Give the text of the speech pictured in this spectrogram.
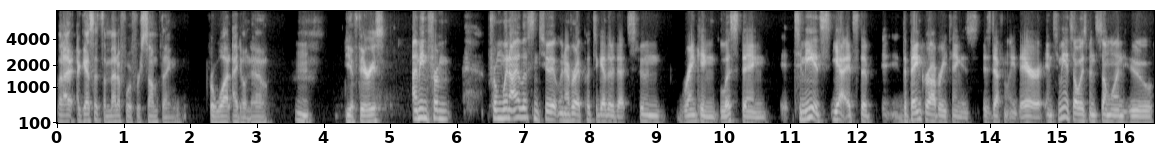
but I, I guess that's a metaphor for something for what i don't know Hmm. do you have theories I mean, from from when I listen to it, whenever I put together that spoon ranking list thing, to me, it's yeah, it's the the bank robbery thing is is definitely there, and to me, it's always been someone who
